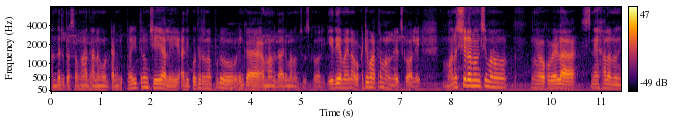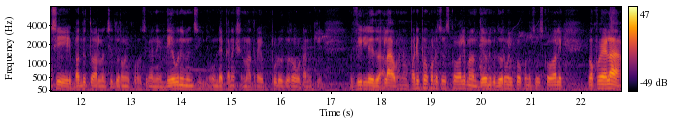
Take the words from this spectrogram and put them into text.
అందరితో సమాధానంగా ఉండటానికి ప్రయత్నం చేయాలి. అది కుదరనప్పుడు ఇంకా మన దారి మనం చూసుకోవాలి. ఏదేమైనా ఒకటి మాత్రం మనం నేర్చుకోవాలి. మనుషుల నుంచి మనం ఒకవేళ స్నేహాల నుంచి బంధుత్వాల నుంచి దూరం అయిపోవచ్చు కానీ దేవుని నుంచి ఉండే కనెక్షన్ మాత్రం ఎప్పుడు దూరం అవడానికి వీల్లేదు. అలా మనం పడిపోకుండా చూసుకోవాలి మనం దేవునికి దూరం అయిపోకుండా చూసుకోవాలి. ఒకవేళ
